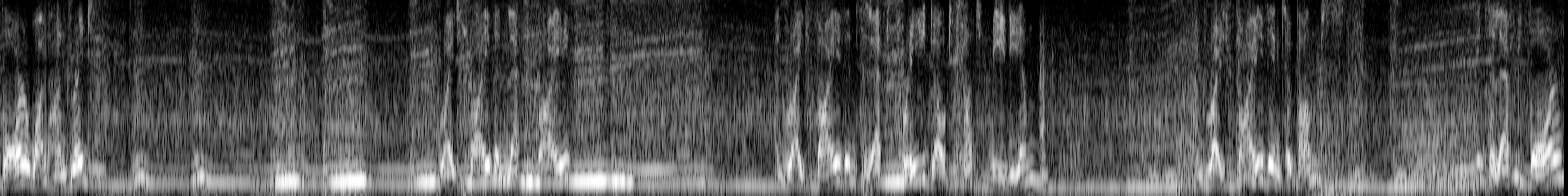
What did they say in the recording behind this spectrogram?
four, 100. Right five and left five. And right five into left three, don't cut, medium. And right five into bumps. Into left four.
